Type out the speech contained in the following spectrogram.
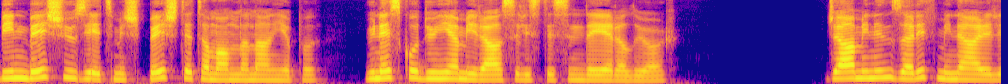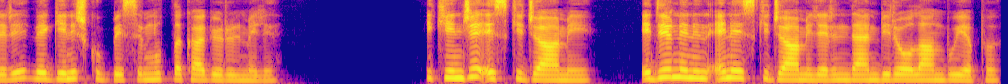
1575'te tamamlanan yapı, UNESCO Dünya Mirası listesinde yer alıyor. Caminin zarif minareleri ve geniş kubbesi mutlaka görülmeli. İkinci Eski Camii, Edirne'nin en eski camilerinden biri olan bu yapı,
